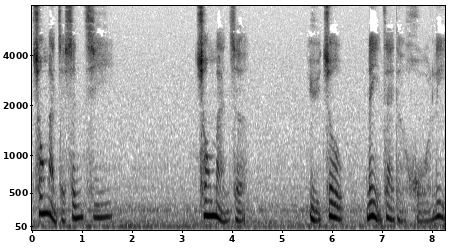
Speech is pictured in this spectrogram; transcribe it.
充满着生机，充满着宇宙内在的活力。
